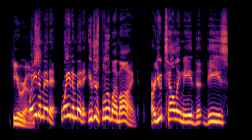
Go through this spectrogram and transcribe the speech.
heroes. Wait a minute. Wait a minute. You just blew my mind. Are you telling me that these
